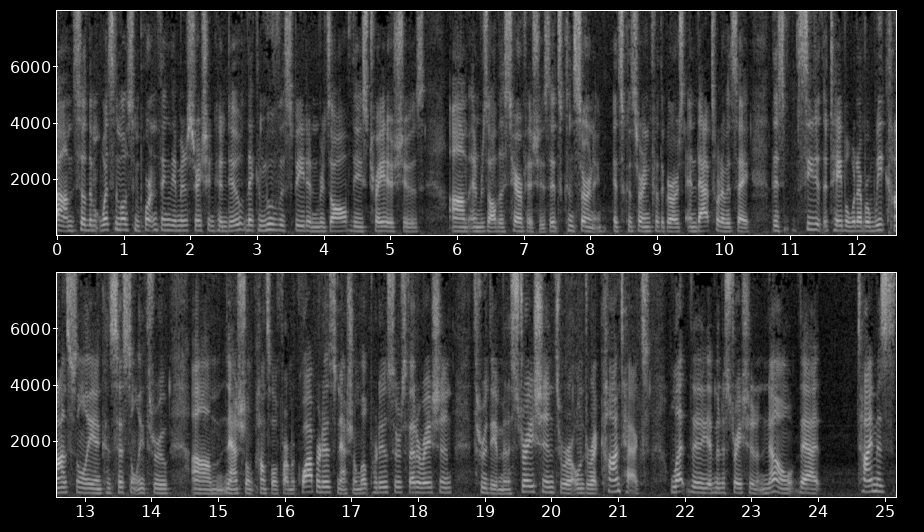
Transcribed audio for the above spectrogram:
um, so the, what's the most important thing the administration can do? They can move with speed and resolve these trade issues um, and resolve those tariff issues. It's concerning. It's concerning for the growers, and that's what I would say. This seat at the table, whatever we constantly and consistently through um, National Council of Farmer Cooperatives, National Milk Producers Federation, through the administration, through our own direct contacts, let the administration know that time is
